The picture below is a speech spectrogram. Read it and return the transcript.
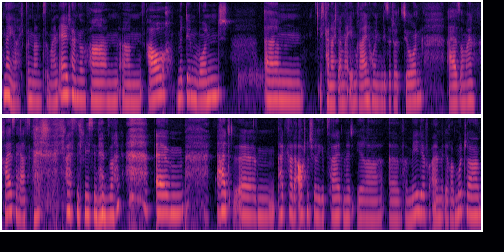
Naja, ich bin dann zu meinen Eltern gefahren, ähm, auch mit dem Wunsch, ähm, ich kann euch da mal eben reinholen in die Situation. Also mein Reiseherzmensch, ich weiß nicht, wie ich sie nennen soll, ähm, hat, ähm, hat gerade auch eine schwierige Zeit mit ihrer äh, Familie, vor allem mit ihrer Mutter,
